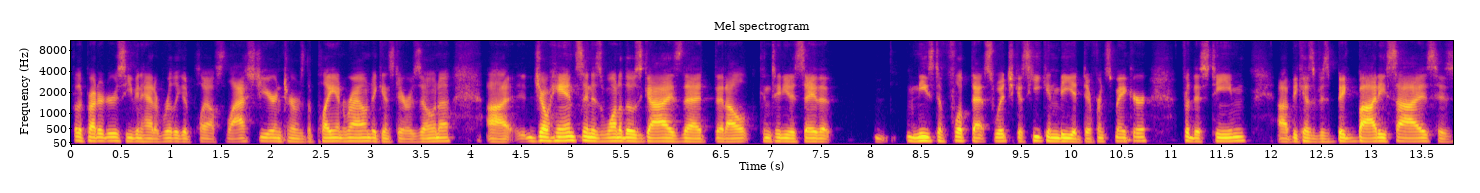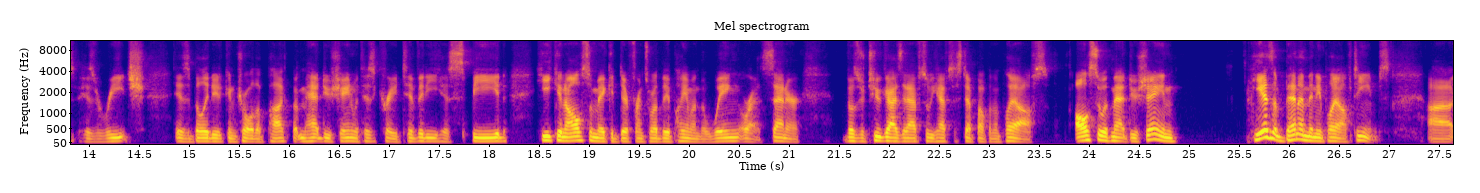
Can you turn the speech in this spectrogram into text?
for the Predators. He even had a really good playoffs last year in terms of the play in round against Arizona. Uh, Johansen is one of those guys that, that I'll continue to say that needs to flip that switch because he can be a difference maker for this team uh, because of his big body size, his his reach, his ability to control the puck. But Matt Duchene, with his creativity, his speed, he can also make a difference whether they play him on the wing or at center. Those are two guys that absolutely have to step up in the playoffs. Also, with Matt Duchene, he hasn't been on many playoff teams uh,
